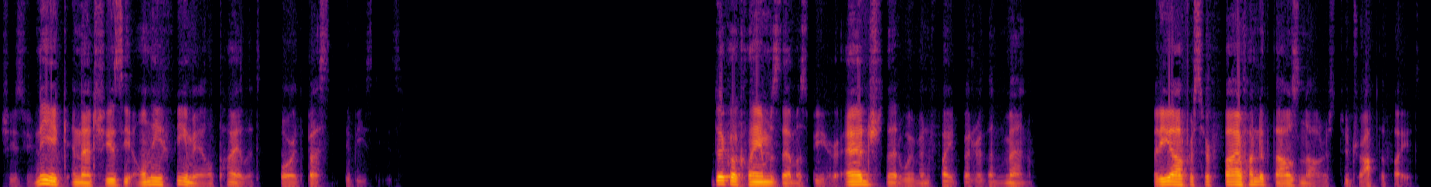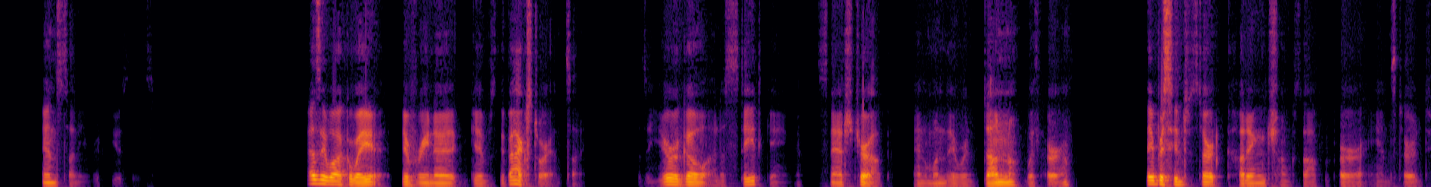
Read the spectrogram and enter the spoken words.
She's unique in that she is the only female pilot for the best of the beasties. Dicko claims that must be her edge that women fight better than men. But he offers her $500,000 to drop the fight, and refuses. As they walk away, Evrina gives the backstory on Sonnie. As a year ago, an estate gang snatched her up, and when they were done with her, they proceeded to start cutting chunks off of her and started to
